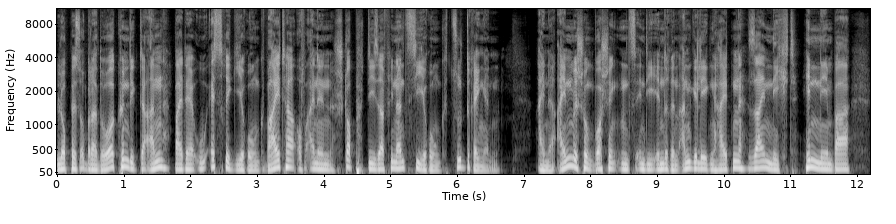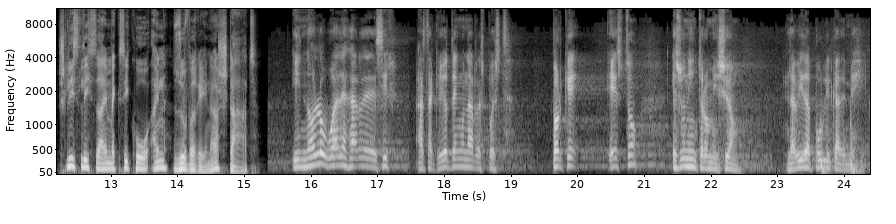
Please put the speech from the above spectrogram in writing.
López Obrador kündigte an, bei der US-Regierung weiter auf einen Stopp dieser Finanzierung zu drängen. Eine Einmischung Washingtons in die inneren Angelegenheiten sei nicht hinnehmbar, schließlich sei Mexiko ein souveräner Staat. Y no lo voy a dejar de decir hasta que yo. Porque esto es una intromisión en la vida pública de México.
